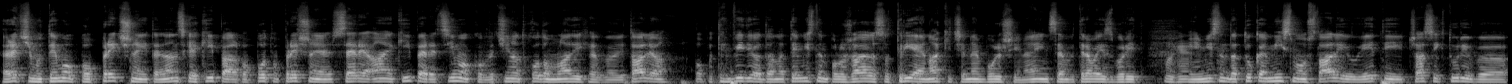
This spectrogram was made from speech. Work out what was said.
Rečemo temu poprečne italijanske ekipe ali pa podpoprečne serije A ekipe, recimo, ko večina odhodov mladih je v Italijo, pa potem vidijo, da na tem istem položaju so tri enaki, če ne boljši, ne? in se jim treba izboriti. Okay. In mislim, da tukaj mi smo ostali ujeti, včasih tudi v,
